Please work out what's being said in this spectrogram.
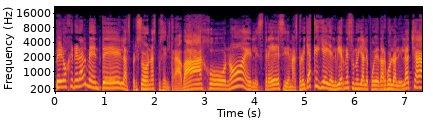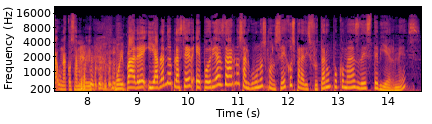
pero generalmente las personas, pues el trabajo, ¿no? El estrés y demás. Pero ya que llegue el viernes, uno ya le puede dar vuelo a la hilacha, una cosa muy, muy padre. Y hablando de placer, ¿podrías darnos algunos consejos para disfrutar un poco más de este viernes?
